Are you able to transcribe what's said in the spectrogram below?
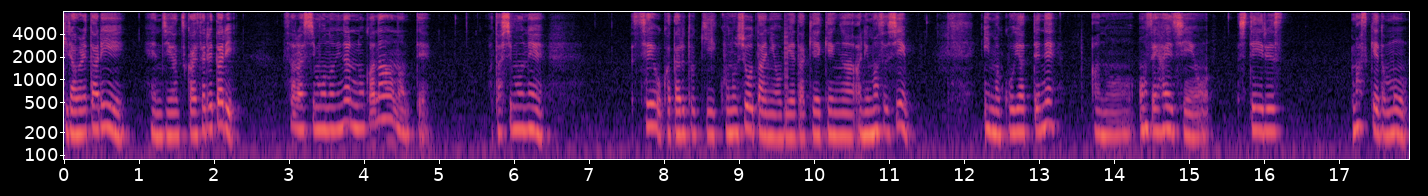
嫌われたり変人扱いされたり晒し者になるのかななんて私もね性を語る時この正体に怯えた経験がありますし今こうやってねあの音声配信をしているますけども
